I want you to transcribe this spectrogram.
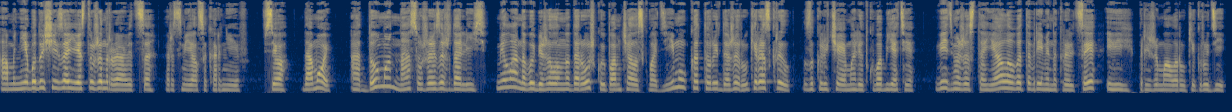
«А мне будущий заезд уже нравится», — рассмеялся Корнеев. «Все, домой». А дома нас уже заждались. Милана выбежала на дорожку и помчалась к Вадиму, который даже руки раскрыл, заключая малютку в объятия. Ведьма же стояла в это время на крыльце и прижимала руки к груди,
